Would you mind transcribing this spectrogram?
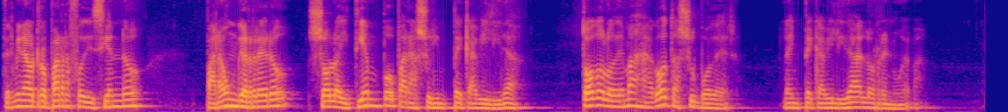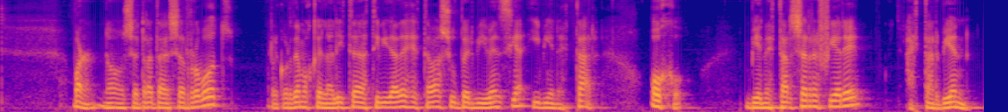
Termina otro párrafo diciendo, para un guerrero solo hay tiempo para su impecabilidad. Todo lo demás agota su poder. La impecabilidad lo renueva. Bueno, no se trata de ser robots. Recordemos que en la lista de actividades estaba supervivencia y bienestar. Ojo, bienestar se refiere a estar bien,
